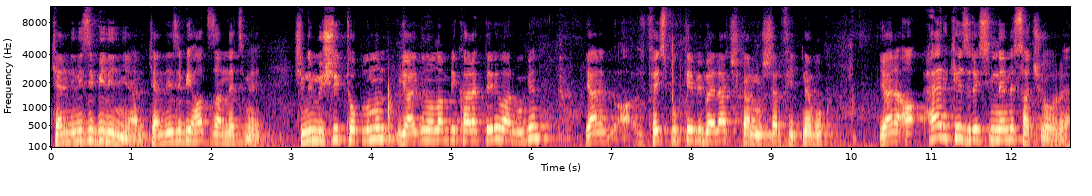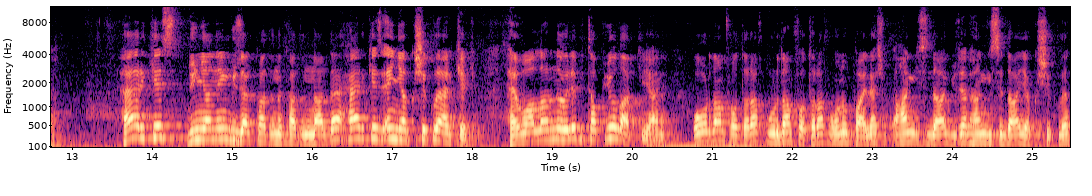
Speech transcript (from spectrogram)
Kendinizi bilin yani. Kendinizi bir halt zannetmeyin. Şimdi müşrik toplumun yaygın olan bir karakteri var bugün. Yani Facebook diye bir bela çıkarmışlar fitne buk. Yani herkes resimlerini saçıyor oraya. Herkes dünyanın en güzel kadını kadınlarda. Herkes en yakışıklı erkek. Hevalarını öyle bir tapıyorlar ki yani. Oradan fotoğraf, buradan fotoğraf, onu paylaş. Hangisi daha güzel, hangisi daha yakışıklı.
